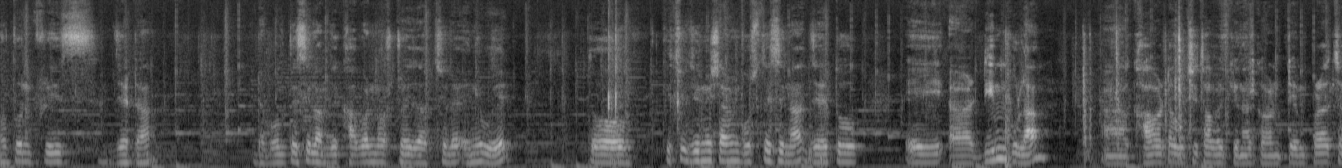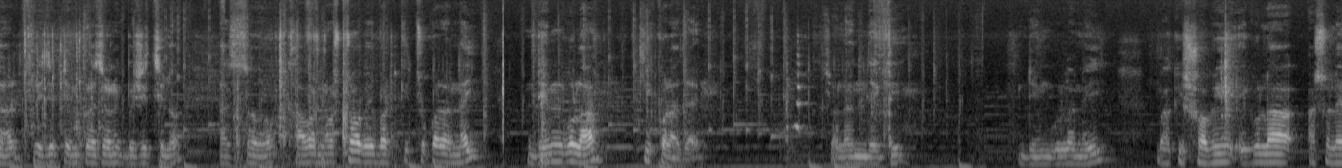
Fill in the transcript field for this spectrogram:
নতুন ফ্রিজ যেটা, এটা বলতেছিলাম যে খাবার নষ্ট হয়ে যাচ্ছিল এনিওয়ে তো কিছু জিনিস আমি বুঝতেছি না, যেহেতু এই ডিমগুলা খাওয়াটা উচিত হবে কিনা, কারণ টেম্পারেচার ফ্রিজের টেম্পারেচার অনেক বেশি ছিল। সো খাবার নষ্ট হবে বাট কিচ্ছু করার নাই। ডিমগুলা কি করা যায়? চলেন দেখি। ডিমগুলো নেই, বাকি সবই এগুলা আসলে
